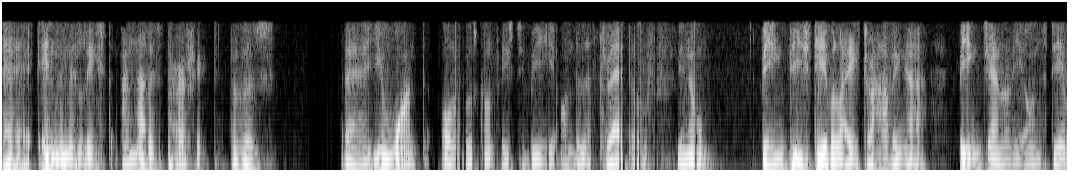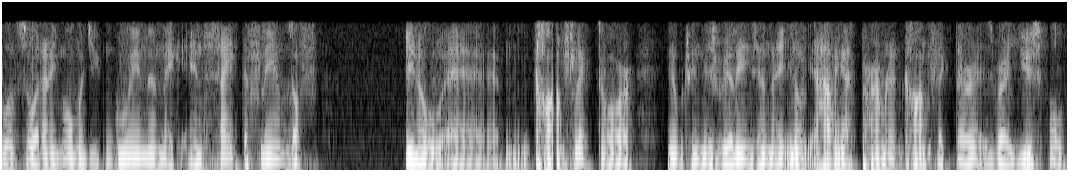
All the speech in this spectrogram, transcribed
uh, in the Middle East, and that is perfect because you want all of those countries to be under the threat of, you know, being destabilized or having a being generally unstable. So at any moment you can go in and like, incite the flames of, you know, uh, conflict or you know between the Israelis and the, you know having a permanent conflict there is very useful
